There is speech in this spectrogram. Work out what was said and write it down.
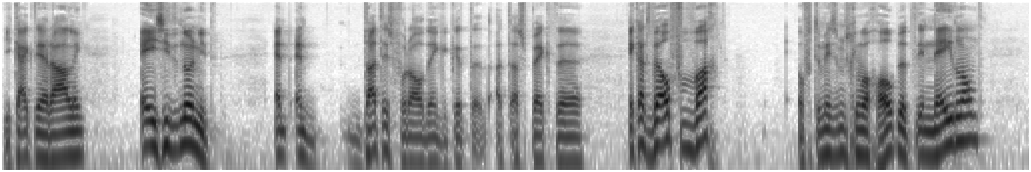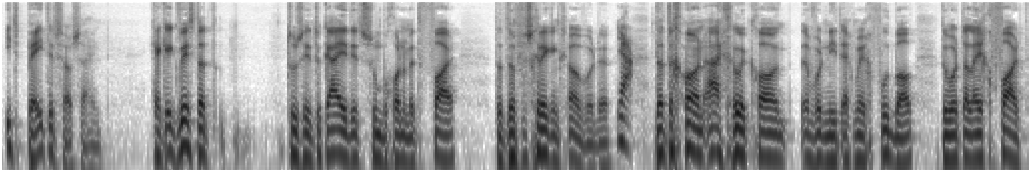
je kijkt de herhaling en je ziet het nog niet. En, en dat is vooral, denk ik, het, het aspect. eh, ik had wel verwacht, of tenminste misschien wel gehoopt, dat het in Nederland iets beter zou zijn. Kijk, ik wist dat toen ze in Turkije dit seizoen begonnen met de VAR, dat het een verschrikking zou worden. Ja. Dat er gewoon eigenlijk gewoon, er wordt niet echt meer gevoetbald, er wordt alleen gevart.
